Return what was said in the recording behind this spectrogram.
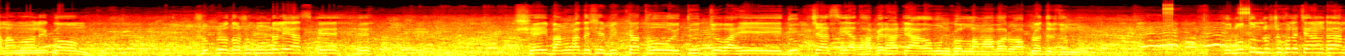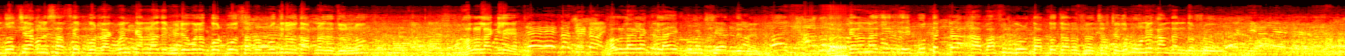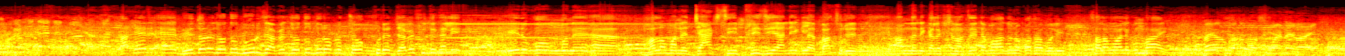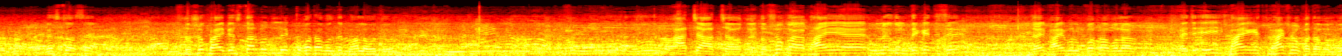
আসসালামু আলাইকুম। সুপ্রিয় দর্শক মণ্ডলী, আজকে সেই বাংলাদেশের বিখ্যাত ঐতিহ্যবাহী দুপচাচিয়া ধাপের হাটে আগমন করলাম আবারও আপনাদের জন্য। তো নতুন দর্শক হলে চ্যানেলটা আমি বলছি, এখনই সাবস্ক্রাইব করে রাখবেন, কেননা যে ভিডিওগুলো করব সর্বপ্রতিনিয়ত প্রতিনিয়ত আপনাদের জন্য। ভালো লাগলে ভালো লাগলে একটা লাইক কমেন্ট শেয়ার দেবেন। কেননা যে এই প্রত্যেকটা বাছুর গরুর দাম তো জানার চেষ্টা করব। অনেক আমদানি দর্শক। হাটের ভেতরে যত দূর যাবে যত দূর আপনার চোখ ফুটে যাবে শুধু খালি এরকম মানে আহ, ভালো মানে জার্সি ফ্রিজিয়ান এগুলা বাছুরের আমদানি কালেকশন আছে। এটা মহাজনের কথা বলি। সালাম আলাইকুম ভাই। ভাই সময় নাই ব্যস্ত আছেন? দর্শক ভাই ব্যস্ত আর বদলে একটু কথা বলতেন ভালো হতো। আচ্ছা আচ্ছা ওকে। দর্শক ভাই উনিগুলো দেখে দিছে। যাই, ভাই বল, কথা বলার এই যে, এই ভাই, ভাইয়ের সঙ্গে কথা বলব।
